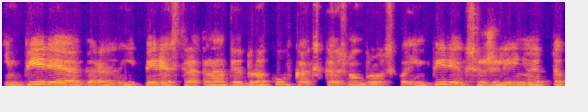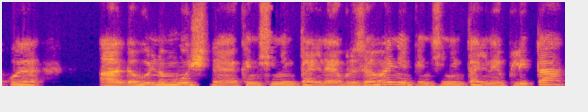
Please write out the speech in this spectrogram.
Империя, империя – страна для дураков, как сказано у Бродского. Империя, к сожалению, это такое а довольно мощное континентальное образование, континентальная плита,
